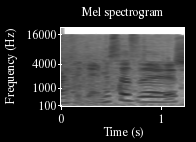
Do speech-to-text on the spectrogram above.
Kahvelerimiz hazır.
